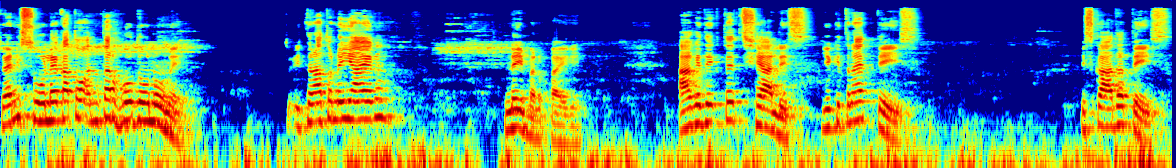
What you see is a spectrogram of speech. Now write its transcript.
तो यानी सोलह का तो अंतर हो दोनों में। तो इतना तो नहीं आएगा? नहीं बन पाएगी। आगे देखते हैं, छियालीस। ये कितना है? तेईस। इसका आधा तेईस।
